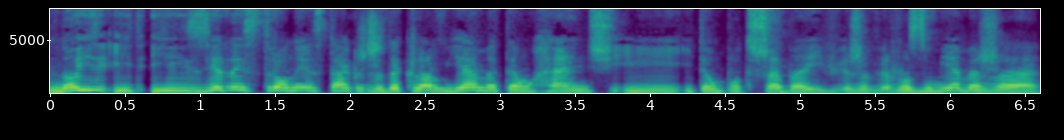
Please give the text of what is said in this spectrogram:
No i, i, i z jednej strony jest tak, że deklarujemy tę chęć i, i tę potrzebę i że rozumiemy, że,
